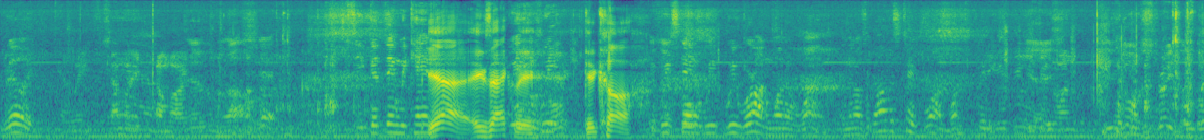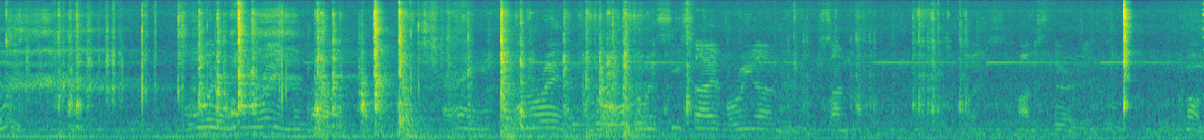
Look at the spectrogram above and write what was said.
Really? Yeah, wait somebody to come by. Shit. See, good thing we came. Yeah, exactly. We- we- Good call. If we stayed, we, we were on 101. And then I was like, oh, let's take one. One's pretty good. Yeah, he's one. He's going straight all the way. All the way to Monterey and then, uh, Monterey and then go all the way Marina and then Sunday. August third and no, no.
